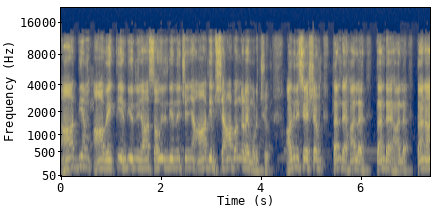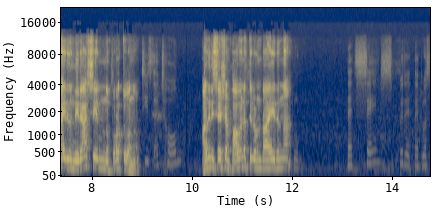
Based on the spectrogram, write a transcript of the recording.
ആദ്യം ആ വ്യക്തി എന്ത് ചെയ്യുന്നു? ആ സൗദി എന്ത് ചെയ്യുന്നു? വെച്ച് കഴിഞ്ഞാൽ ആദ്യം ശാപങ്ങളെ മുറിച്ചു. അതിനുശേഷം തന്റെ ഹല തന്റെ ഹല താൻ ആയിരുന്ന നിരാശയിൽ നിന്ന് പുറത്തു വന്നു. അതിനുശേഷം was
